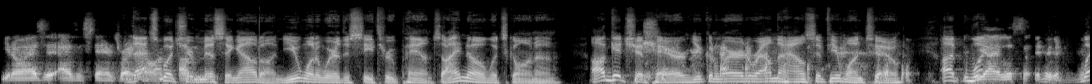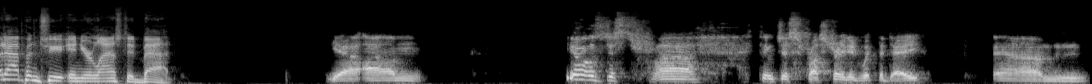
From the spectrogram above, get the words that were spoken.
you know, as it as it stands right now. That's now, what I'm- you're I'm- missing out on. You want to wear the see-through pants. I know what's going on. I'll get you a pair. You can wear it around the house if you want to. Uh, what, yeah, I listen. what happened to you in your last at bat? Yeah, um, you know, I was just, uh, I think, just frustrated with the day. Um,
